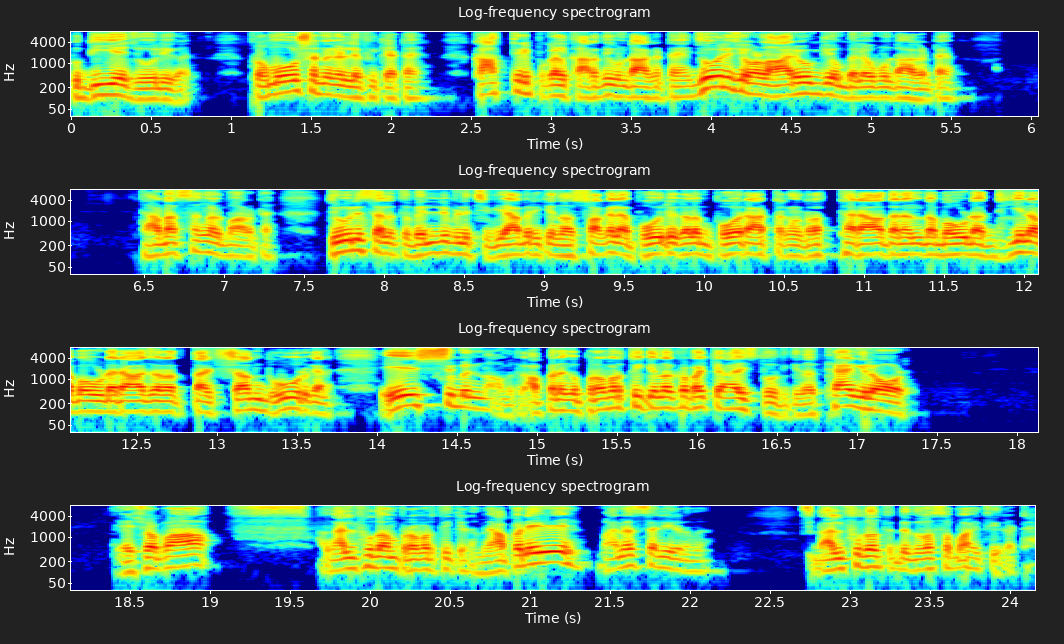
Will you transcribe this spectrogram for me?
പുതിയ ജോലികൾ പ്രൊമോഷനുകൾ ലഭിക്കട്ടെ. കാത്തിരിപ്പുകൾക്ക് കറുതി ഉണ്ടാകട്ടെ. ജോലി ചെയ്യാനുള്ള ആരോഗ്യവും ബലവും ഉണ്ടാകട്ടെ. തടസ്സങ്ങൾ മാറട്ടെ. ജോലി സ്ഥലത്ത് വെല്ലുവിളിച്ച് വ്യാപരിക്കുന്ന സകല പോരുകളും പോരാട്ടങ്ങൾ റത്തരാതനന്ദ ബൗഡ ധീനബൗഡ രാജറത്ത ഷന്തൂർഗൻ യേശുവിൻ നാമത്തിൽ. അപ്പനങ്ങ് പ്രവർത്തിക്കുന്ന കൃപയ്ക്കായി സ്തുതിക്കുന്നു. താങ്ക് ലോഡ് യേശോപ്പാ അങ്ങ് അത്ഭുതം പ്രവർത്തിക്കണമേ. അപ്പനേ മനസ്സലിയണമേ. ഇത് അത്ഭുതത്തിന്റെ ദിവസമായി തീരട്ടെ.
